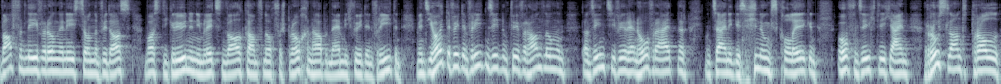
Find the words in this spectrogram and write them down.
Waffenlieferungen ist, sondern für das, was die Grünen im letzten Wahlkampf noch versprochen haben, nämlich für den Frieden. Wenn Sie heute für den Frieden sind und für Verhandlungen, dann sind Sie für Herrn Hofreitner und seine Gesinnungskollegen offensichtlich ein Russland-Troll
